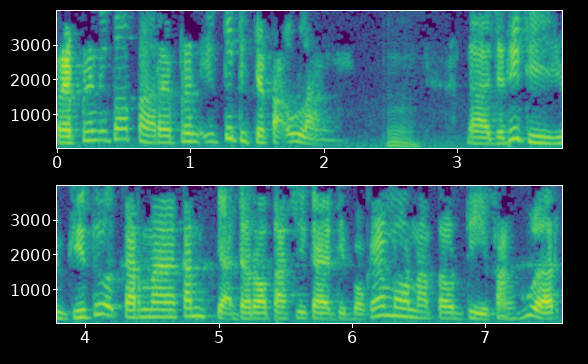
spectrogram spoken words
reprint itu apa? Reprint itu dicetak ulang. Hmm. Nah, jadi di Yugi itu karena kan nggak ada rotasi kayak di Pokemon atau di Vanguard,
